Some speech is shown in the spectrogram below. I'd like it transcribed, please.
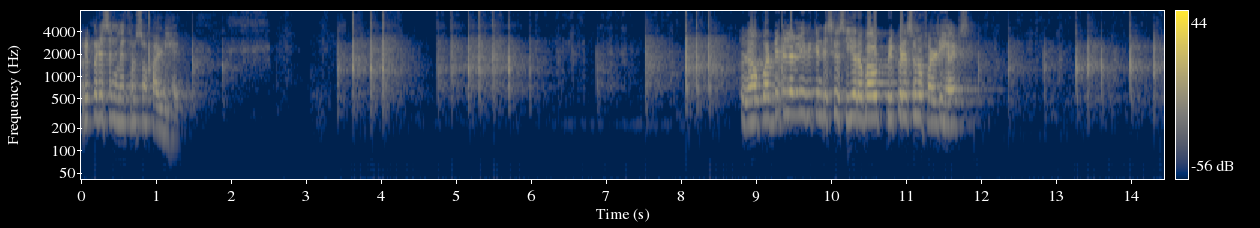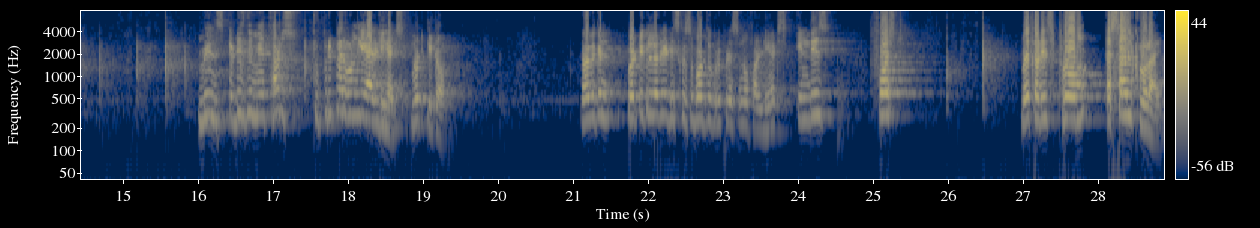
preparation methods of aldehyde Now particularly we can discuss here about preparation of aldehydes. Means it is the methods to prepare only aldehydes not ketone. Now we can particularly discuss about the preparation of aldehydes. In this first method is from acyl chloride.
